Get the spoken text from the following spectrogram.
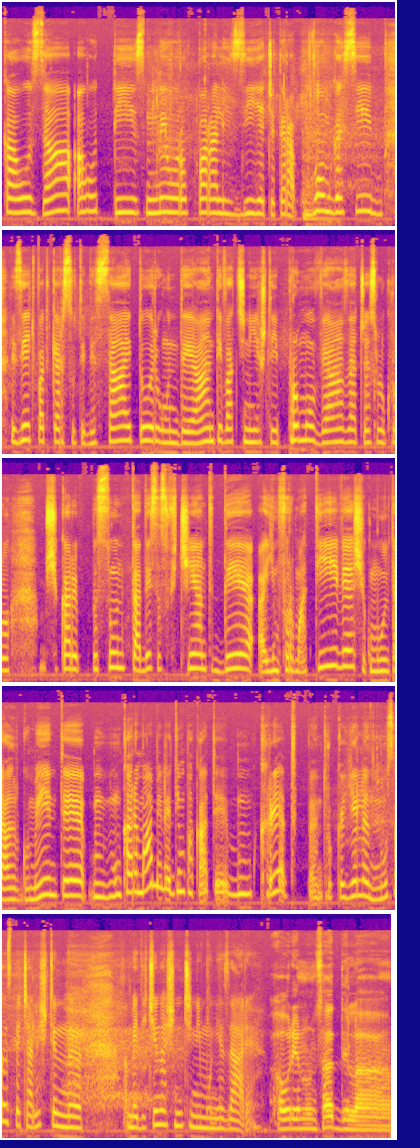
cauza autism, neuroparalizie, etc. Vom găsi zeci, poate chiar sute de site-uri unde antivacciniștii promovează acest lucru și care sunt adesea suficient de informative și cu multe argumente în care mamele, din păcate, cred pentru că ele nu sunt specialiști în uh, medicină și nici în imunizare. Au renunțat de la,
